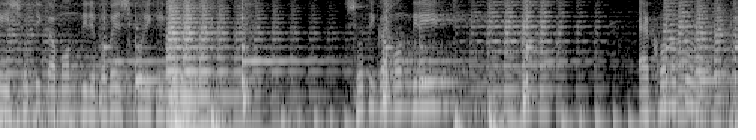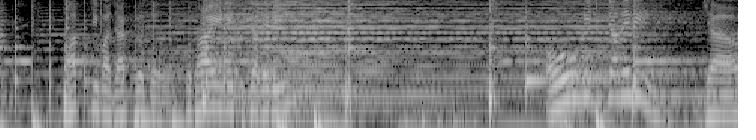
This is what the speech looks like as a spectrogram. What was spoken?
এই সতিকা মন্দিরে প্রবেশ করে কি করে? সতিকা মন্দিরে এখনও তো ভাতৃমা জাগ্রত। কোথায় নিত্যা দেবী? ও নিত্যা দেবী, যাও।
